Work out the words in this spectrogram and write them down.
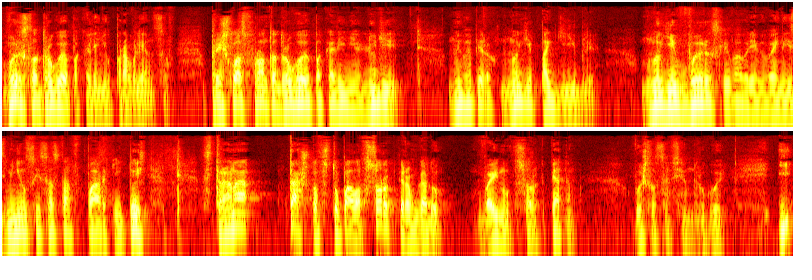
Выросло другое поколение управленцев. Пришло с фронта другое поколение людей. Ну и, во-первых, многие погибли, многие выросли во время войны, изменился и состав партии. То есть страна, та, что вступала в 41 году, в войну в 45-м, вышла совсем другой. И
